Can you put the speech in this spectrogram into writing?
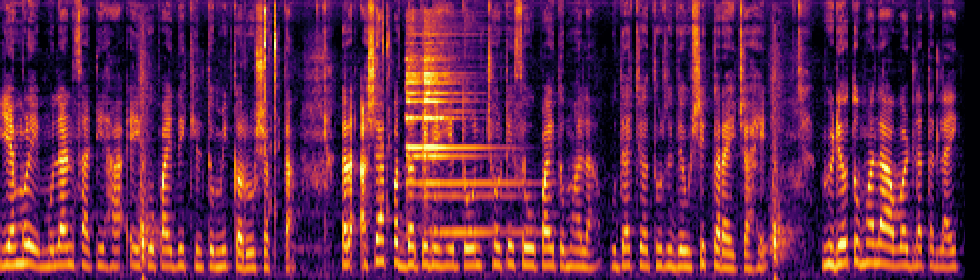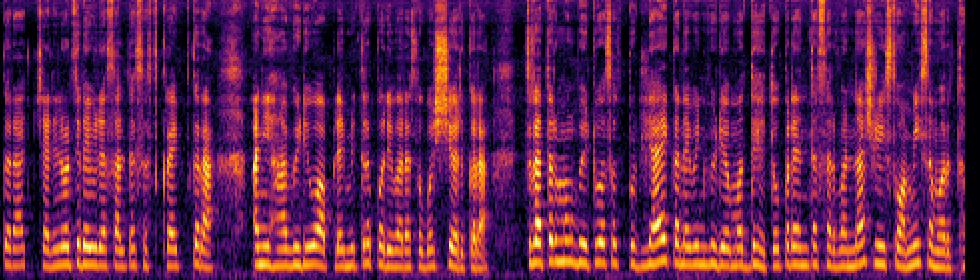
यामुळे मुलांसाठी हा एक उपाय देखील तुम्ही करू शकता. तर अशा पद्धतीने हे दोन छोटेसे उपाय तुम्हाला उद्या चतुर्थी दिवशी करायचे आहे. व्हिडिओ तुम्हाला आवडला तर लाईक करा चॅनलवरती नवीन असाल तर सबस्क्राईब करा आणि हा व्हिडिओ आपल्या मित्रपरिवारासोबत शेअर करा. चला तर मग भेटू असंच पुढल्या एका नवीन व्हिडिओमध्ये. तोपर्यंत सर्वांना श्री स्वामी समर्थ.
